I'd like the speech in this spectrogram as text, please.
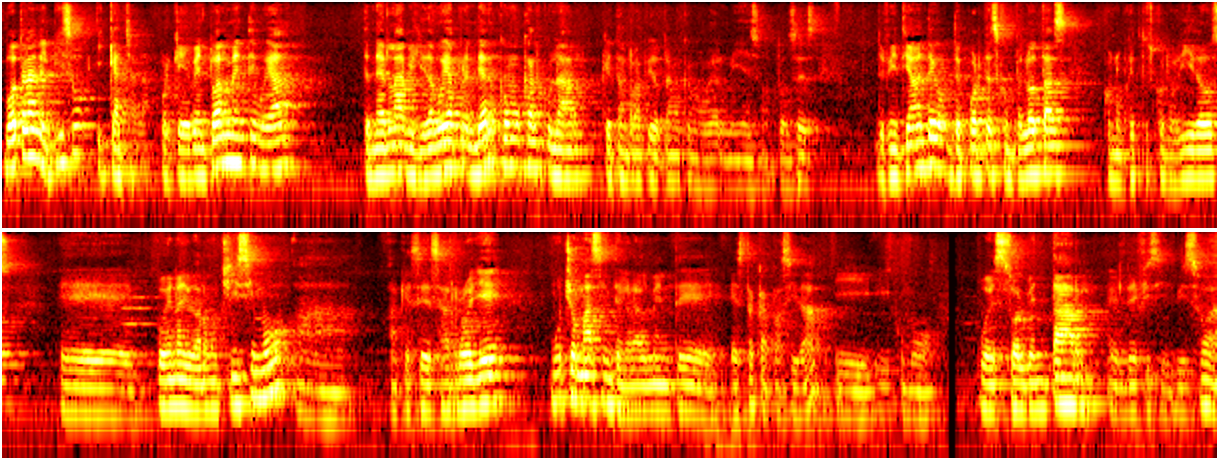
bótala en el piso y cáchala, porque eventualmente voy a tener la habilidad, voy a aprender cómo calcular qué tan rápido tengo que moverme y eso. Entonces, definitivamente deportes con pelotas, con objetos coloridos, eh, pueden ayudar muchísimo a, que se desarrolle mucho más integralmente esta capacidad y, como pues solventar el déficit visual,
